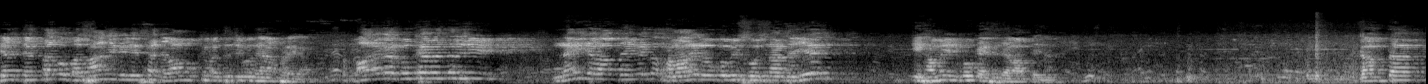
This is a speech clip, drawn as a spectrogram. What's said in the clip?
या जनता को बसाने के लिए इसका जवाब मुख्यमंत्री जी को देना पड़ेगा? और अगर मुख्यमंत्री जी नहीं जवाब देंगे तो हमारे लोगों को भी सोचना चाहिए कि हमें इनको कैसे जवाब देना कब तक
